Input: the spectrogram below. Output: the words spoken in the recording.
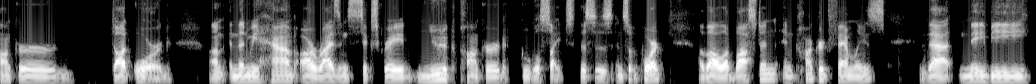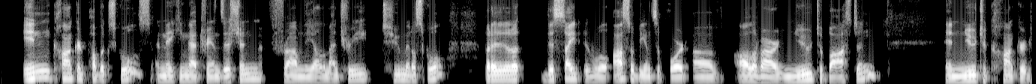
concord.org. Um, and then we have our Rising Sixth Grade New to Concord Google Sites. This is in support of all our Boston and Concord families that may be in Concord Public Schools and making that transition from the elementary to middle school. But it, this site it will also be in support of all of our new to Boston and new to Concord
